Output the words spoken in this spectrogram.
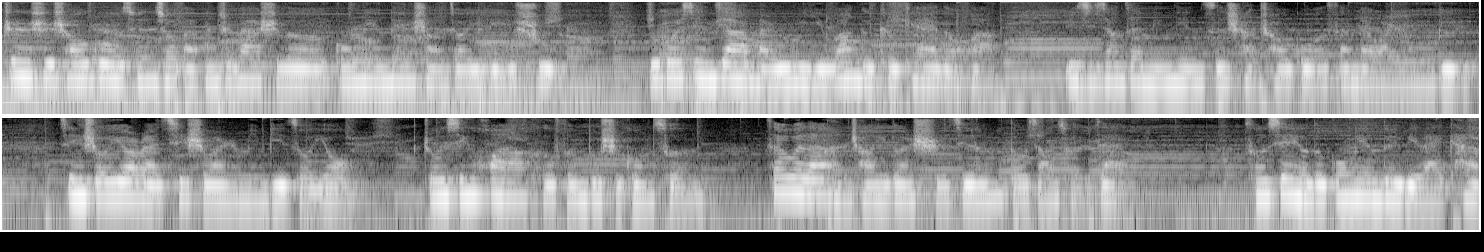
正式超过全球百分之八十的公链链上交易笔数。如果现价买入一万个 QKI 的话，预计将在明年资产超过三百万人民币，净收益二百七十万人民币左右。中心化和分布式共存，在未来很长一段时间都将存在。从现有的公链对比来看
